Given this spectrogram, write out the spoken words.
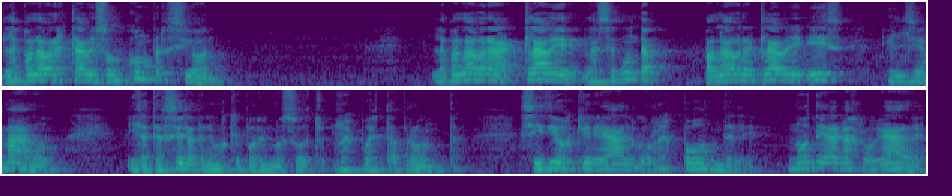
las palabras clave son conversión. La palabra clave, la segunda palabra clave es el llamado. Y la tercera tenemos que poner nosotros, respuesta pronta. Si Dios quiere algo, respóndele. No te hagas rogar.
